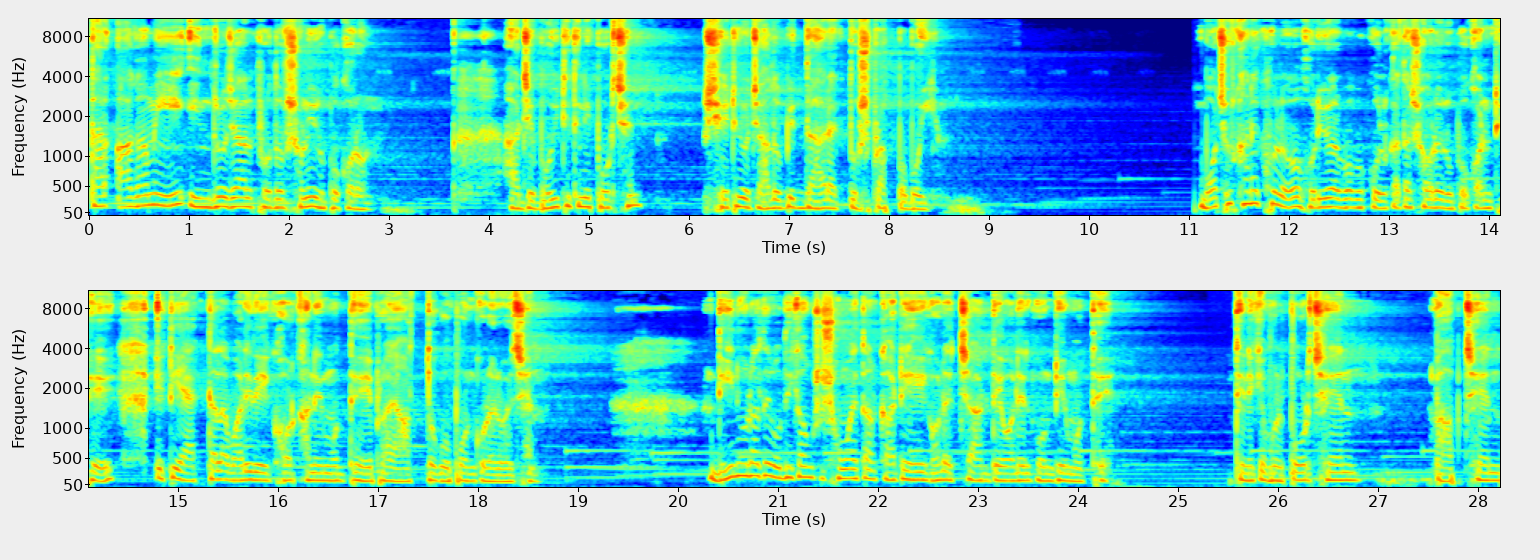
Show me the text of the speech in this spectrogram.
তার আগামী ইন্দ্রজাল প্রদর্শনীর উপকরণ। আর যে বইটি তিনি পড়ছেন, সেটিও জাদুবিদ্যার এক দুষ্প্রাপ্য বই। বছরখানেক হলো হরিহরবাবু কলকাতা শহরের উপকণ্ঠে একটি একতলা বাড়ির এই ঘরখানির মধ্যে প্রায় আত্মগোপন করে রয়েছেন। দিন ও রাতের অধিকাংশ সময় তার কাটে এই ঘরের চার দেওয়ালের গণ্ডির মধ্যে। তিনি কেবল পড়ছেন, ভাবছেন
